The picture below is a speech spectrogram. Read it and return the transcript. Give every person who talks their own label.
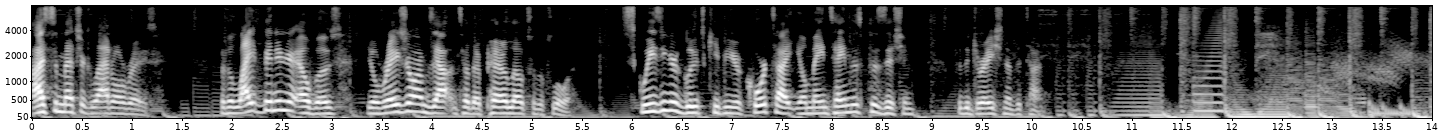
Speaker 1: Isometric lateral raise. With a light bend in your elbows, you'll raise your arms out until they're parallel to the floor. Squeezing your glutes, keeping your core tight, you'll maintain this position for the duration of the time.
